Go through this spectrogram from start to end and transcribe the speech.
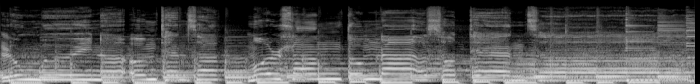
lung bươi na ôm thèn sắc 天才。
